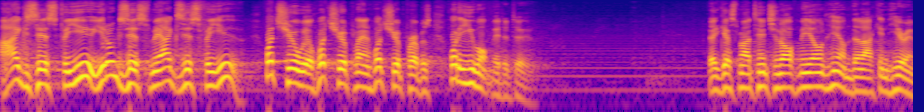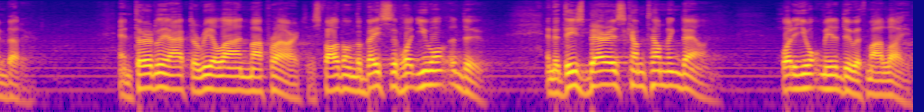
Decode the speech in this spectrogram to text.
I exist for you. You don't exist for me, I exist for you. What's your will? What's your plan? What's your purpose? What do you want me to do? That gets my attention off me on Him, then I can hear Him better. And thirdly, I have to realign my priorities. Father, on the basis of what you want to do, and if these barriers come tumbling down, what do you want me to do with my life?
